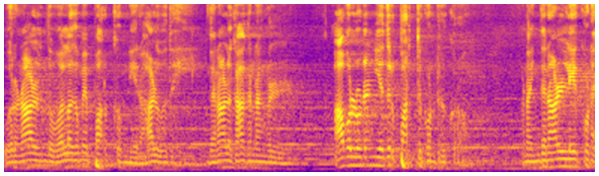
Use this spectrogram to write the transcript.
ஒரு நாள் இந்த உலகமே பார்க்கும் நீர் ஆளுவதை. இந்த நாளுக்காக நாங்கள் அவளுடன் எதிர்பார்த்து கொண்டிருக்கிறோம். ஆனால் இந்த நாளிலே கூட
